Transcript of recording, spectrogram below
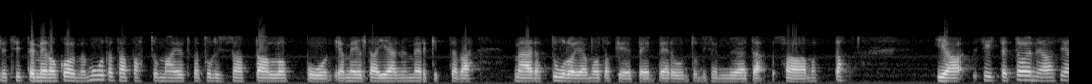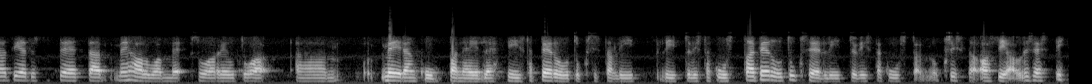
nyt sitten meillä on kolme muuta tapahtumaa, jotka tulisi saattaa loppuun ja meiltä on jäänyt merkittävä – määrä tuloja MotoGPn peruuntumisen myötä saamatta. Ja sitten toinen asia on tietysti se, että me haluamme suoriutua ähm, meidän kumppaneille niistä peruutuksista liittyvistä, tai peruutukseen liittyvistä kustannuksista asiallisesti.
